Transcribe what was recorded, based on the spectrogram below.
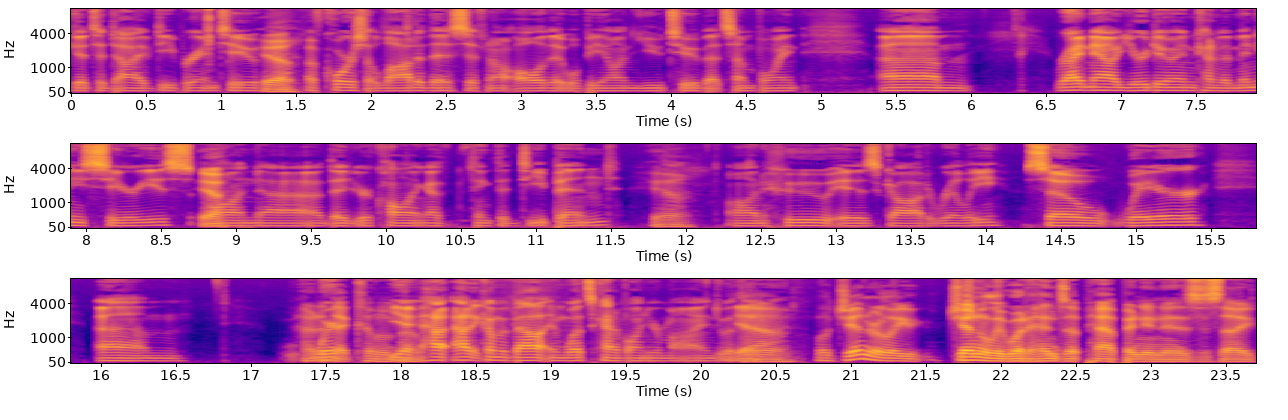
get to dive deeper into. yeah, Of course, a lot of this, if not all of it, will be on YouTube at some point. Um, right now, you're doing kind of a mini series Yeah. on uh, that you're calling, I think, the deep end yeah. on who is God really. So where, um, How did where- that come about? Yeah, how how did it come about, and what's kind of on your mind with that? Yeah. it? Well, generally, generally, what ends up happening is, is I,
